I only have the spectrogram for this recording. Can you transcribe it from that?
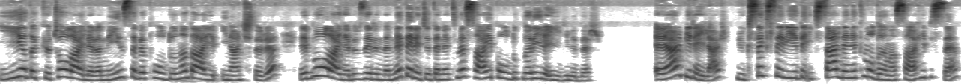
iyi ya da kötü olaylara neyin sebep olduğuna dair inançları ve bu olaylar üzerinde ne derece denetme sahip oldukları ile ilgilidir. Eğer bireyler yüksek seviyede içsel denetim odağına sahip ise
